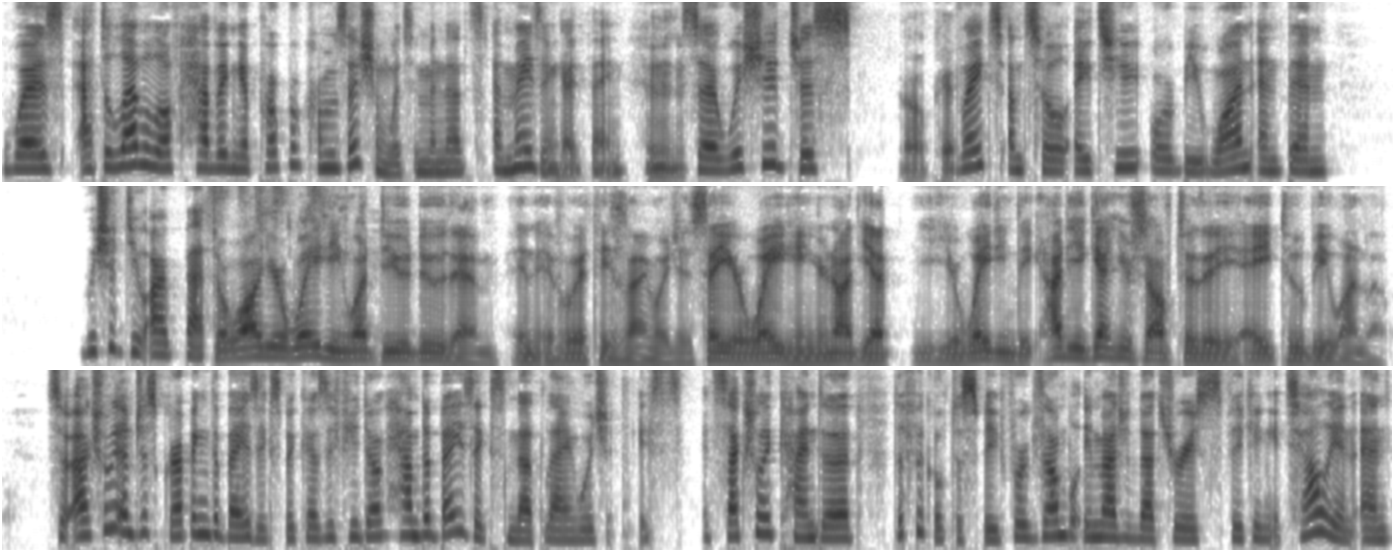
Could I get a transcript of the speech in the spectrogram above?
was at the level of having a proper conversation with him, and that's amazing, I think. Mm-hmm. So we should just Okay. wait until A2 or B1 and then we should do our best. So while you're waiting, what do you do then in, if with these languages? Say you're waiting, you're not yet, you're waiting to, how do you get yourself to the A2, B1 level? So actually, I'm just grabbing the basics because if you don't have the basics in that language, it's it's actually kind of difficult to speak. For example, imagine that you're speaking Italian, and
